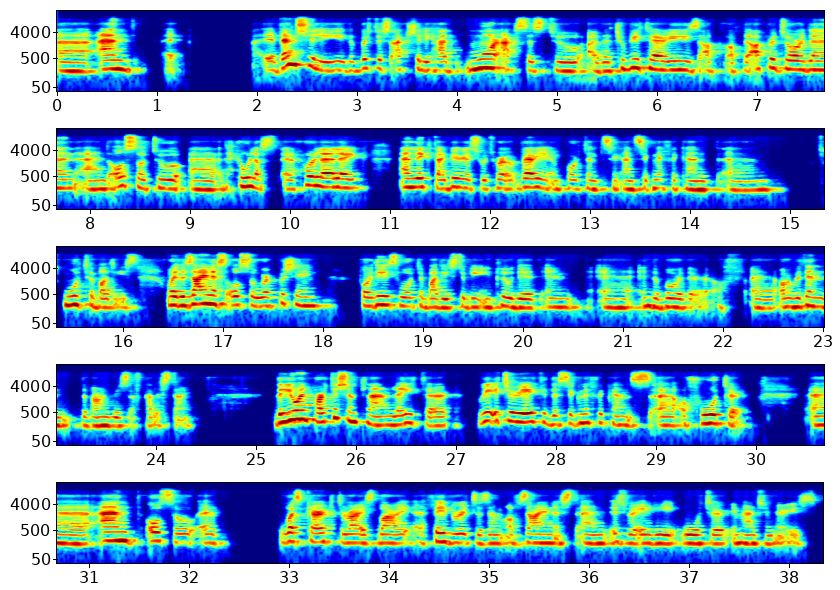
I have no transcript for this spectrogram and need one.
Uh, and uh, eventually, the British actually had more access to uh, the tributaries of, of, the Upper Jordan and also to uh, the Hula, uh, Hula, Lake and Lake Tiberias, which were very important and significant um, water bodies, where the Zionists also were pushing for these water bodies to be included in, uh, in the border of or within the boundaries of Palestine. The UN partition plan later reiterated the significance uh, of water uh, and also uh, was characterized by a favoritism of Zionist and Israeli water imaginaries.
